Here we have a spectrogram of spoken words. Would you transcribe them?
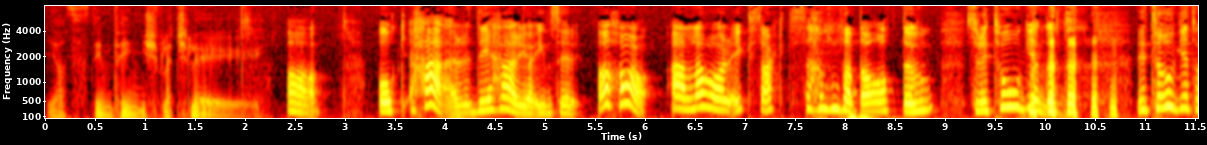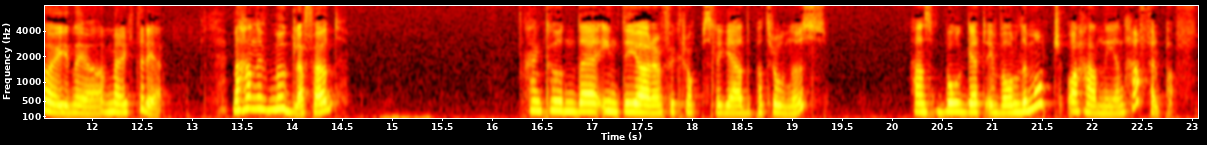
Justin Finch Fletchley. Ja. Och här, det är här jag inser, aha, alla har exakt samma datum. Så det tog ändå ett, det tog ett tag innan jag märkte det. Men han är mugglarfödd. Han kunde inte göra en förkroppsligad Patronus. Hans Bogart är Voldemort och han är en Hufflepuff.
